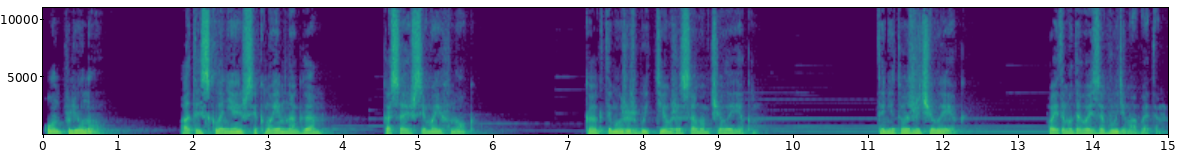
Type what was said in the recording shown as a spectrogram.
Он плюнул, а ты склоняешься к моим ногам, касаешься моих ног. Как ты можешь быть тем же самым человеком? Ты не тот же человек, поэтому давай забудем об этом.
